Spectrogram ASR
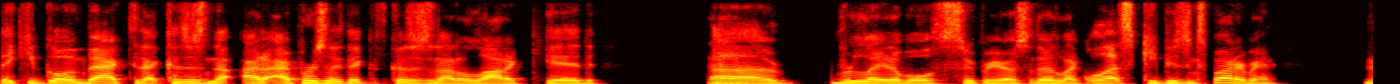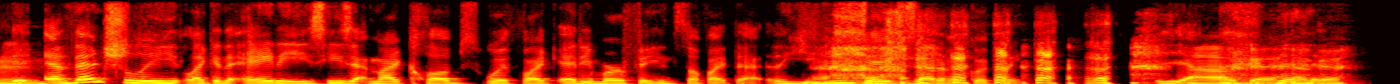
they keep going back to that because there's not. I, I, personally think it's because there's not a lot of kid, mm-hmm. uh, relatable superheroes. So they're like, well, let's keep using Spider Man. Mm-hmm. eventually, like in the '80s, he's at nightclubs with like Eddie Murphy and stuff like that. He, he ages out of it quickly. Yeah. Uh, okay. Okay.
